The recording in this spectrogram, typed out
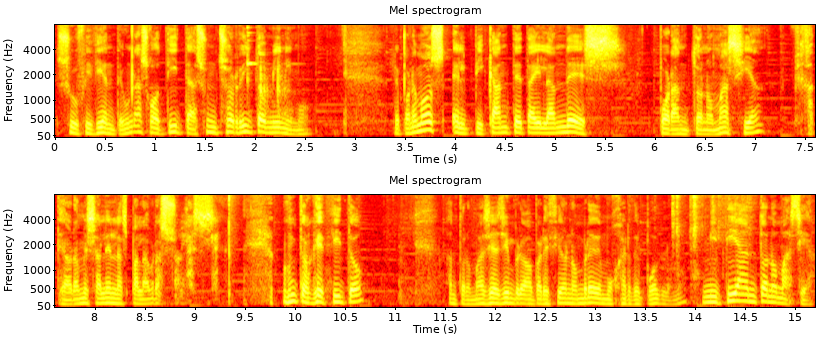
Suficiente, unas gotitas, un chorrito mínimo. Le ponemos el picante tailandés por antonomasia. Fíjate, ahora me salen las palabras solas. un toquecito. Antonomasia siempre me ha parecido nombre de mujer de pueblo, ¿no? Mi tía antonomasia.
